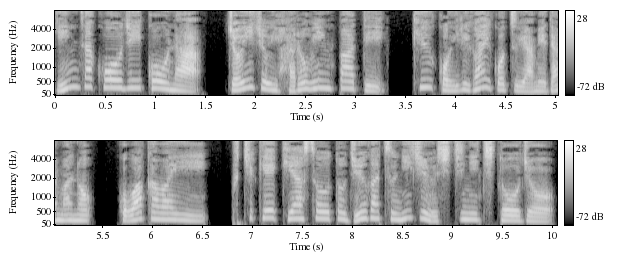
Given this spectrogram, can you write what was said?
銀座コージーコーナー、 JOYJOYハロウィンパーティー、9個入り骸骨や目玉の、こわカワイイ、プチケーキアソート10月27日登場。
